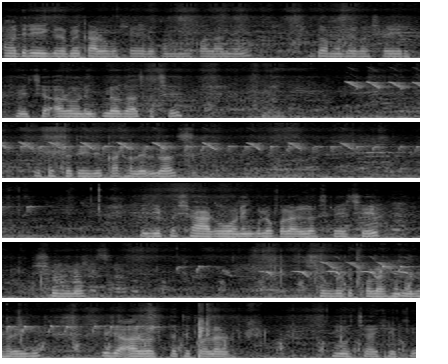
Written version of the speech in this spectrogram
আমাদের এই গ্রামে কারও বাসায় এরকম কলা নেই। শুধু আমাদের বাসায় এরকম হয়েছে। আরও অনেকগুলো গাছ আছে। এই পাশটাতে এই যে কাঁঠালের গাছ। এই যে পাশে আরও অনেকগুলো কলার গাছ রয়েছে। সেগুলো সেগুলোতে কলা এখনও ধরেনি। এই যে আরও একটাতে কলার মোচা এসেছে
